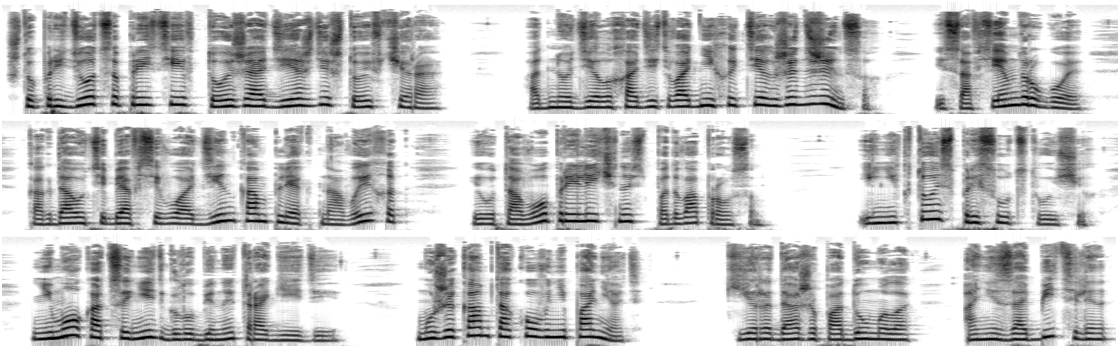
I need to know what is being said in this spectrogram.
что придется прийти в той же одежде, что и вчера. Одно дело ходить в одних и тех же джинсах, и совсем другое когда у тебя всего один комплект на выход и у того приличность под вопросом. И никто из присутствующих не мог оценить глубины трагедии. Мужикам такого не понять. Кира даже подумала, а не забить ли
